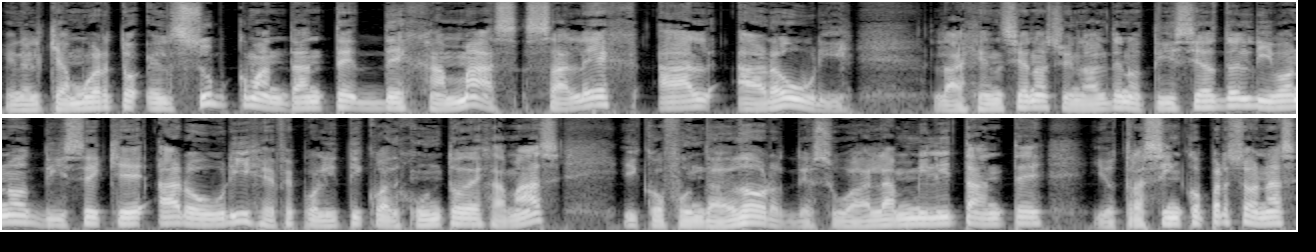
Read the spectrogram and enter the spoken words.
en el que ha muerto el subcomandante de Hamas, Saleh al-Arouri. La Agencia Nacional de Noticias del Líbano dice que Arouri, jefe político adjunto de Hamas y cofundador de su ala militante, y otras cinco personas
